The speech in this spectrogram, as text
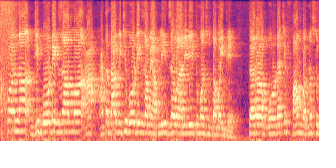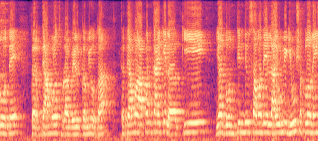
आपण जी बोर्ड एक्झाम आता दहावीची बोर्ड एक्झाम आहे आपली जवळ आलेली तुम्हाला सुद्धा माहिती आहे. तर बोर्डाचे फॉर्म भरणं सुरू होते. तर त्यामुळं थोडा वेळ कमी होता. तर त्यामुळे आपण काय केलं की या दोन तीन दिवसामध्ये लाईव्ह मी घेऊ शकलो नाही.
